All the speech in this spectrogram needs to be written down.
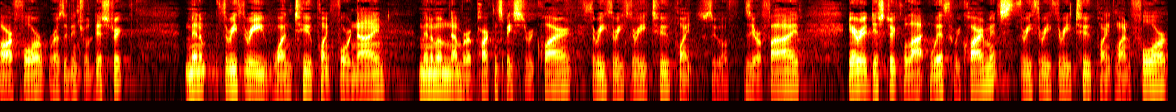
R4 Residential District, minim- 3312.49 minimum number of parking spaces required, 3332.05 area district lot width requirements, 3332.14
